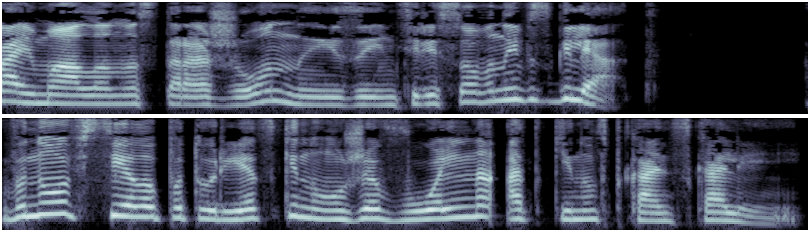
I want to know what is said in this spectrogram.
Поймала настороженный и заинтересованный взгляд. Вновь села по-турецки, но уже вольно откинув ткань с коленей.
